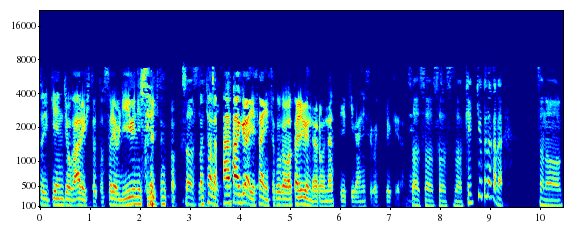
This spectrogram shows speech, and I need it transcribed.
そういう現状がある人と、それを理由にしてる人と、そうまあ多分半々ぐらいでさらにそこが分かれるんだろうなっていう気がね、すごいするけどね。そうそうそうそう。結局だから、その、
